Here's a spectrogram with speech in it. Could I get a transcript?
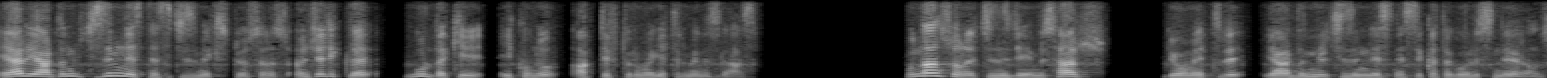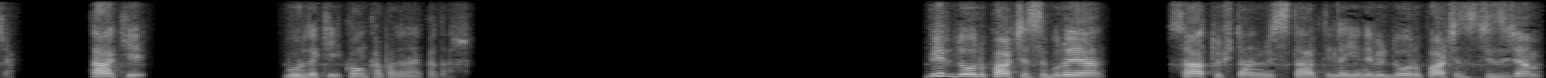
Eğer yardımcı çizim nesnesi çizmek istiyorsanız öncelikle buradaki ikonu aktif duruma getirmeniz lazım. Bundan sonra çizeceğimiz her geometri yardımcı çizim nesnesi kategorisinde yer alacak. Ta ki buradaki ikon kapanana kadar. Bir doğru parçası buraya sağ tuştan restart ile yeni bir doğru parçası çizeceğim.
